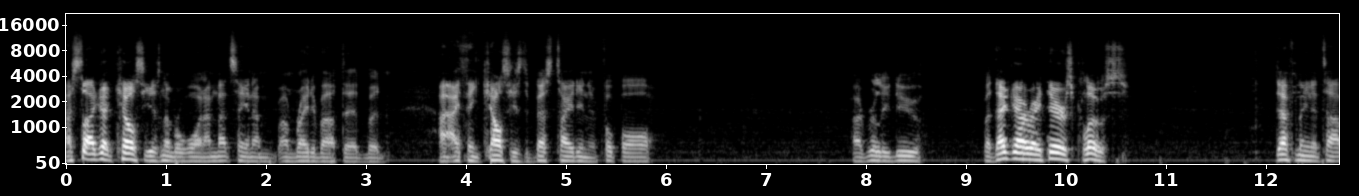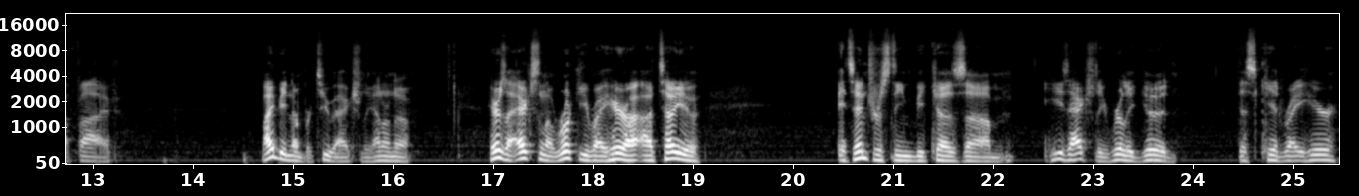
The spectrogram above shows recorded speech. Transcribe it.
I still I got Kelce as number one. I'm not saying I'm I'm right about that, but I, I think Kelce is the best tight end in football. I really do. But that guy right there is close. Definitely in the top five. Might be number two, actually. I don't know. Here's an excellent rookie right here. I, I tell you, it's interesting because um, he's actually really good, this kid right here.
